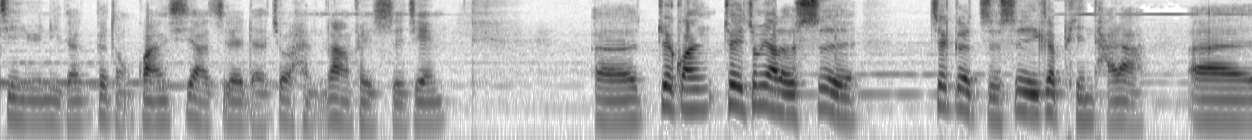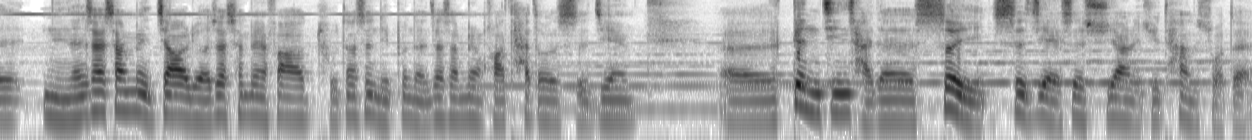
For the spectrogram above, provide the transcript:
经营你的各种关系啊之类的，就很浪费时间。呃，最关最重要的是，这个只是一个平台啦。呃，你能在上面交流，在上面发图，但是你不能在上面花太多的时间。呃更精彩的摄影世界是需要你去探索的。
